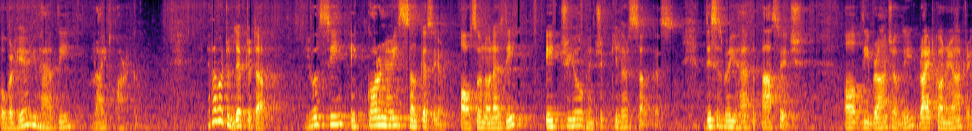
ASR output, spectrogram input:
over here you have the right auricle. If I were to lift it up, you will see a coronary sulcus here, also known as the atrioventricular sulcus. This is where you have the passage of the branch of the right coronary artery.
